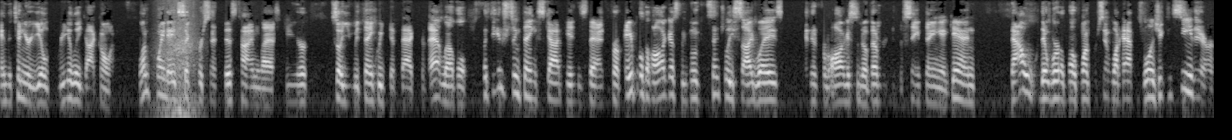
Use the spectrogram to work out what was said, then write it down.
And the 10 year yield really got going. 1.86% this time last year. So you would think we'd get back to that level. But the interesting thing, Scott, is that from April to August, we moved essentially sideways. And then from August to November, did the same thing again. Now that we're above 1%, what happens? Well, as you can see there,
